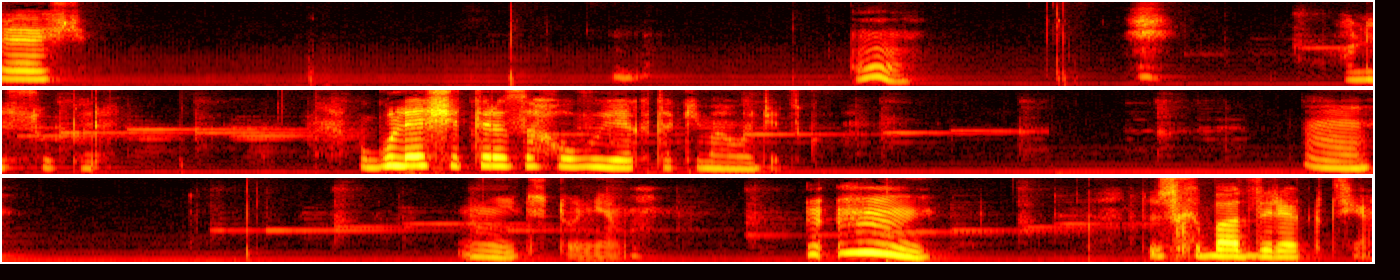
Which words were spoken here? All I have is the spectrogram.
Cześć. O. Ale super. W ogóle ja się teraz zachowuję jak takie małe dziecko. Hmm. Nic tu nie ma. To jest chyba dyrekcja.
